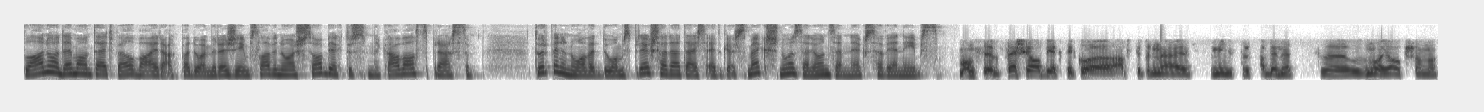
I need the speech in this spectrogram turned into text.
plāno demontēt vēl vairāk padomju režīmu slavinošus objektus nekā valsts prasa. Turpina novada domas priekšsādātājs Edgars Mekšs no Zaļo un Zemnieku savienības. Mums ir seši objekti, ko apstiprināja ministru kabinets eh, uz nojaukšanu.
